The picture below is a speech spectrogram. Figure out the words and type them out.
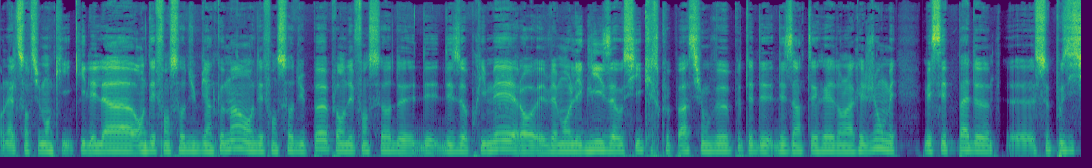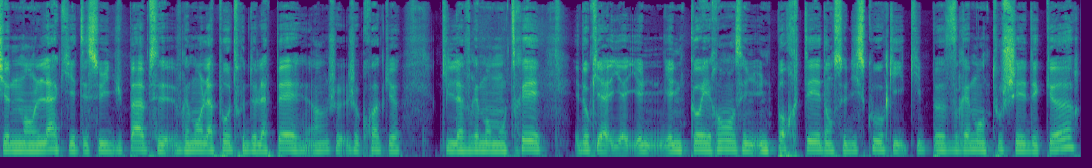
on a le sentiment qu'il est là en défenseur du bien commun, en défenseur du peuple, en défenseur de, de, des opprimés. Alors évidemment, l'Église a aussi quelque part, si on veut, peut-être des, intérêts dans la région, mais mais c'est pas de euh, ce positionnement-là qui était celui du pape. C'est vraiment l'apôtre de la paix. Hein, je, crois que qu'il l'a vraiment montré. Et donc il y a, a, y a, une cohérence, une, portée dans ce discours qui, qui peut vraiment toucher des cœurs.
